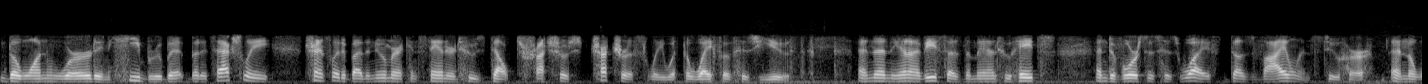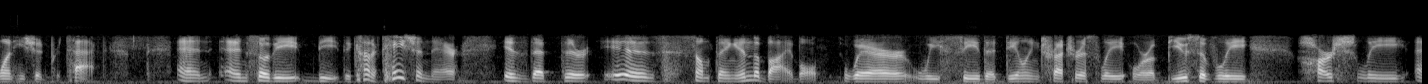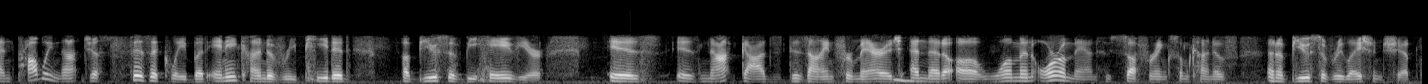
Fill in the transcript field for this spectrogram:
the one word in Hebrew, but, but it's actually translated by the New American Standard, who's dealt treacherous, treacherously with the wife of his youth. And then the NIV says the man who hates and divorces his wife does violence to her and the one he should protect. And and so the, the, the connotation there is that there is something in the Bible where we see that dealing treacherously or abusively, harshly, and probably not just physically, but any kind of repeated abusive behavior is is not God's design for marriage, mm-hmm. and that a, woman or a man who's suffering some kind of an abusive relationship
